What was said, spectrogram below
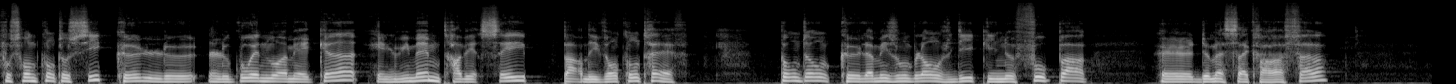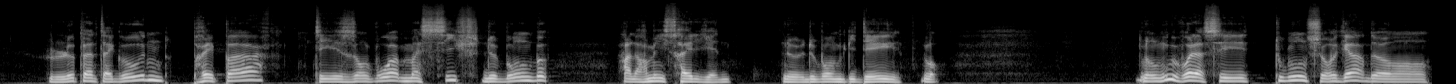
faut se rendre compte aussi que le, le gouvernement américain est lui-même traversé par des vents contraires. Pendant que la Maison-Blanche dit qu'il ne faut pas euh, de massacre à Rafah, le Pentagone prépare des envois massifs de bombes à l'armée israélienne, de, bombes guidées. Donc voilà, tout le monde se regarde en,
